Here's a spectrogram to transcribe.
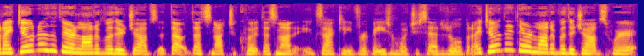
but I don't know that there are a lot of other jobs. That that's not to quote. That's not exactly verbatim what you said at all. But I don't think there are a lot of other jobs where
